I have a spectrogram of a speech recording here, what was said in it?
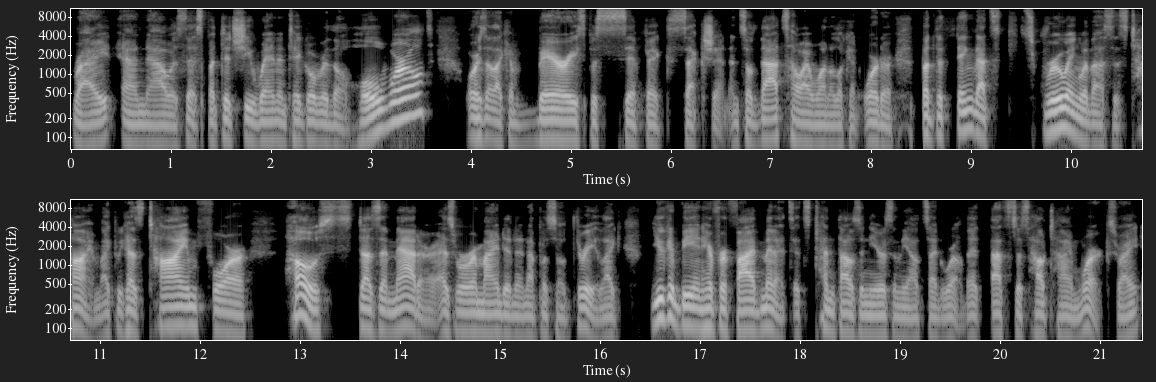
right? And now is this. But did she win and take over the whole world? Or is it like a very specific section? And so that's how I want to look at order. But the thing that's screwing with us is time, like because time for hosts doesn't matter as we're reminded in episode three like you could be in here for five minutes it's 10,000 years in the outside world that, that's just how time works right?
